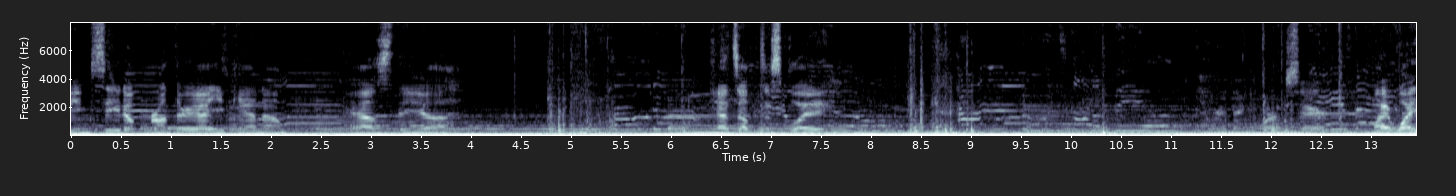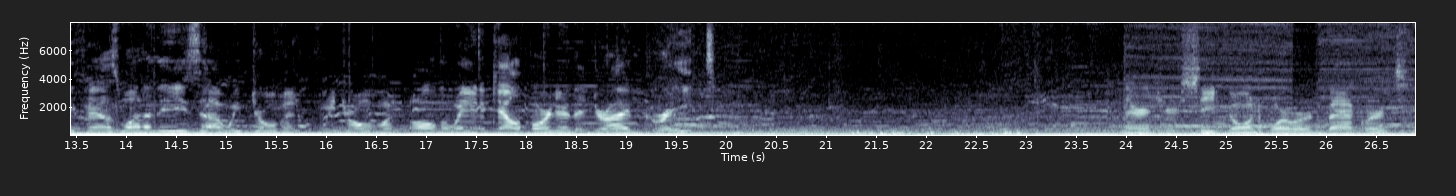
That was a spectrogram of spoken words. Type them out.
if you can see it up front there. Yeah, you can. Um, has the uh, heads-up display. Everything works there. My wife has one of these. Uh, we drove it. We drove it all the way to California. They drive great. There's your seat going forward, backwards.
